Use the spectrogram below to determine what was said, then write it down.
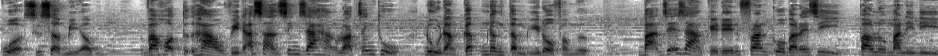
của xứ sở mì ống và họ tự hào vì đã sản sinh ra hàng loạt danh thủ đủ đẳng cấp nâng tầm ý đồ phòng ngự. Bạn dễ dàng kể đến Franco Baresi, Paolo Maldini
